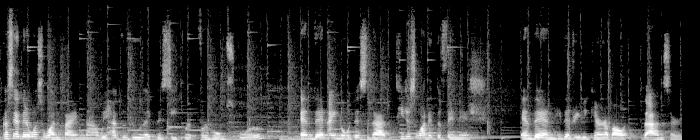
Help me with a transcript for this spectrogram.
kasi there was one time na we had to do like the secret for homeschool and then I noticed that he just wanted to finish and then he didn't really care about the answers.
